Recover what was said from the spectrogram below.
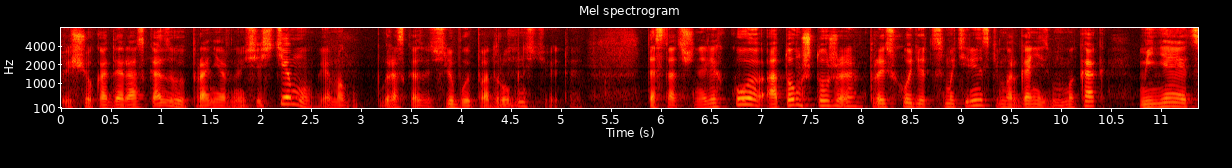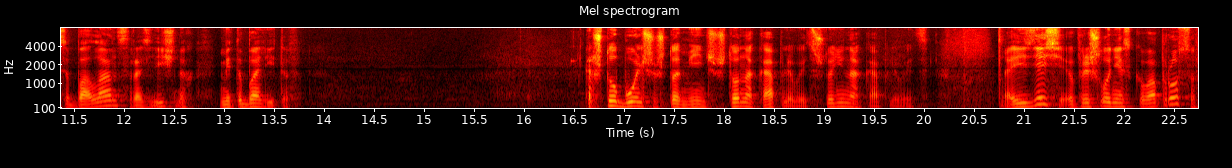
еще когда я рассказываю про нервную систему, я могу рассказывать с любой подробностью, это достаточно легко, о том, что же происходит с материнским организмом и как меняется баланс различных метаболитов. Что больше, что меньше, что накапливается, что не накапливается. И здесь пришло несколько вопросов,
